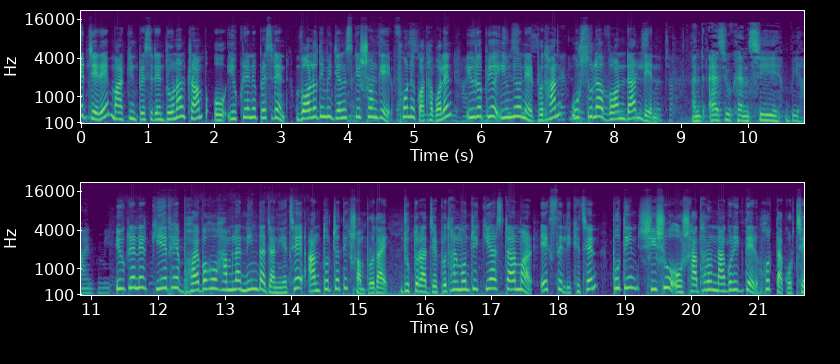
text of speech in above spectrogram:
এর জেরে মার্কিন প্রেসিডেন্ট ডোনাল্ড ট্রাম্প ও ইউক্রেনের প্রেসিডেন্ট ভলোদিমির জেলেন্সকির সঙ্গে ফোনে কথা বলেন ইউরোপীয় ইউনিয়নের প্রধান উর্সুলা ভন ডার লেন। ইউক্রেনের কিয়েভে ভয়াবহ হামলার নিন্দা জানিয়েছে আন্তর্জাতিক সম্প্রদায়। যুক্তরাজ্যের প্রধানমন্ত্রী কিয়ার স্টারমার এক্সে লিখেছেন পুতিন শিশু ও সাধারণ নাগরিকদের হত্যা করছে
